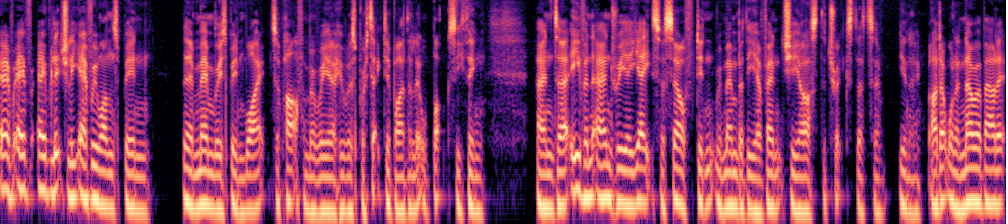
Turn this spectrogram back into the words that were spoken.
ev ev ev literally everyone's been their memory's been wiped apart from Maria, who was protected by the little boxy thing. And uh, even Andrea Yates herself didn't remember the event. She asked the trickster to, you know, I don't want to know about it.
